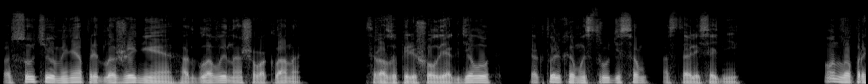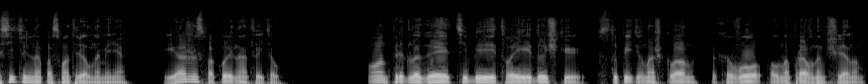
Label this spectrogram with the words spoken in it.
«По сути, у меня предложение от главы нашего клана». Сразу перешел я к делу, как только мы с Трудисом остались одни. Он вопросительно посмотрел на меня. Я же спокойно ответил. Он предлагает тебе и твоей дочке вступить в наш клан как его полноправным членом.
